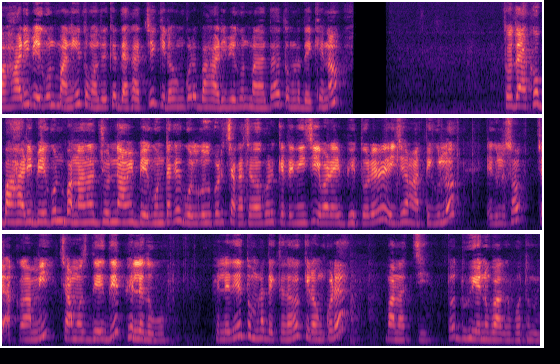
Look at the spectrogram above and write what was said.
বাহারি বেগুন বানিয়ে তোমাদেরকে দেখাচ্ছি, কীরকম করে বাহারি বেগুন বানাতে হয়, তোমরা দেখে নাও। তো দেখো, বাহারি বেগুন বানানোর জন্য আমি বেগুনটাকে গোল গোল করে চাকা চাকা করে কেটে নিয়েছি। এবার এই ভেতরের এই যে আঁতিগুলো এগুলো সব আমি চামচ দিয়ে দিয়ে ফেলে দেবো। ফেলে দিয়ে তোমরা দেখতে থাকো কীরকম করে বানাচ্ছি। তো ধুয়ে নেব আগে প্রথমে।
